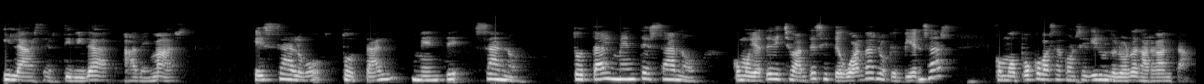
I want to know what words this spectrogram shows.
Y la asertividad, además, es algo totalmente sano, totalmente sano. Como ya te he dicho antes, si te guardas lo que piensas, como poco vas a conseguir un dolor de garganta.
